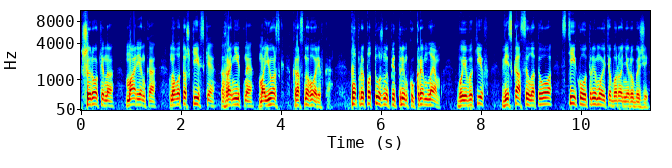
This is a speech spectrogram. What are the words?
Широкіно, Мар'їнка, Новотошківське, Гранітне, Майорськ, Красногорівка. Попри потужну підтримку Кремлем бойовиків, війська сил АТО стійко утримують оборонні рубежі.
